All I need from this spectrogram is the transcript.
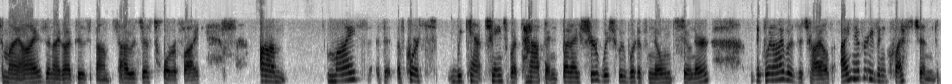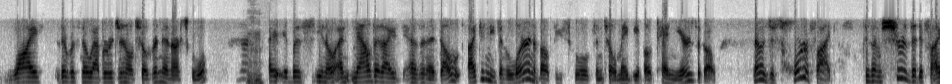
to my eyes and I got goosebumps. I was just horrified. Um, my, th- of course, we can't change what's happened, but I sure wish we would have known sooner. Like when I was a child, I never even questioned why there was no Aboriginal children in our school. Mm-hmm. I, it was, you know, and now that I, as an adult, I didn't even learn about these schools until maybe about 10 years ago. And I was just horrified because I'm sure that if I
